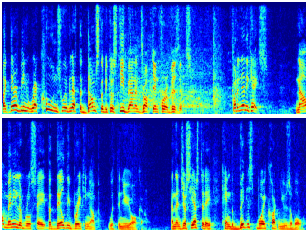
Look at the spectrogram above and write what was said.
Like, there have been raccoons who have left the dumpster because Steve Bannon dropped in for a visit. But in any case, now many liberals say that they'll be breaking up with the New Yorker. And then just yesterday came the biggest boycott news of all.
